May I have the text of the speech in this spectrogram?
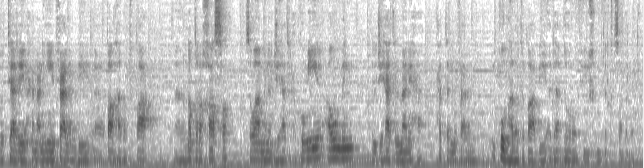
وبالتالي إحنا معنيين فعلا بإعطاء هذا القطاع آه، نظرة خاصة سواء من الجهات الحكومية أو من الجهات المانحة حتى إنه فعلا يقوم هذا القطاع بأداء دوره في خدمة الاقتصاد الوطني.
